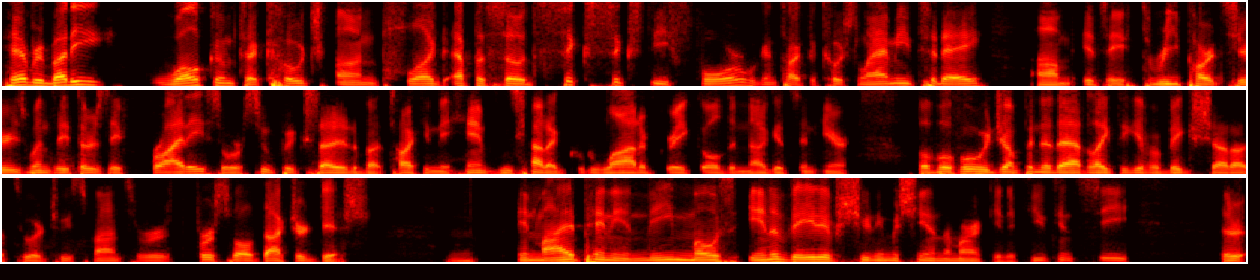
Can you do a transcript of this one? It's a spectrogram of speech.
Hey, everybody. Welcome to Coach Unplugged, episode 664. We're going to talk to Coach Lamie today. Um, it's a three part series Wednesday, Thursday, Friday. So we're super excited about talking to him. He's got a lot of great golden nuggets in here. But before we jump into that, I'd like to give a big shout out to our two sponsors. First of all, Dr. Dish. In my opinion, the most innovative shooting machine on the market. If you can see, there,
